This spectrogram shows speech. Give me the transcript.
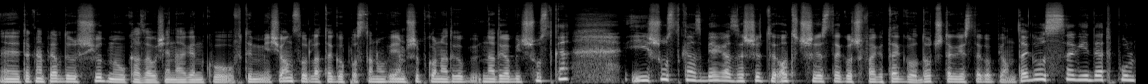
E, Tak naprawdę już siódmy ukazał się na rynku w tym miesiącu, dlatego postanowiłem szybko nadrobi- nadrobić szóstkę. I szóstka zbiera zeszyty od 34 do 45 z serii Deadpool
